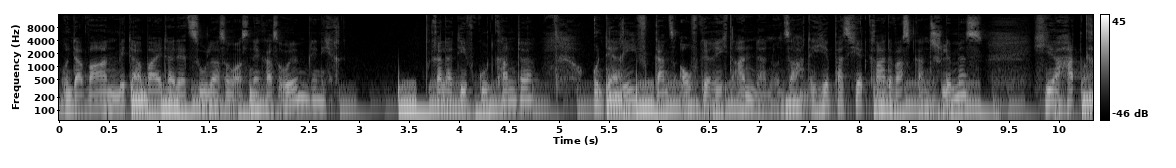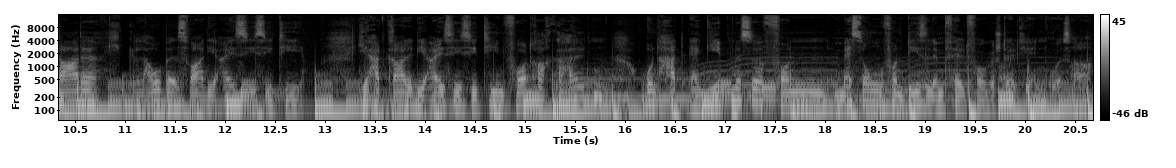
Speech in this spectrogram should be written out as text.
Und da war ein Mitarbeiter der Zulassung aus Neckars-Ulm, den ich relativ gut kannte. Und der rief ganz aufgeregt an dann und sagte, hier passiert gerade was ganz Schlimmes. Hier hat gerade, ich glaube es war die ICCT, hier hat gerade die ICCT einen Vortrag gehalten und hat Ergebnisse von Messungen von Diesel im Feld vorgestellt hier in den USA.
